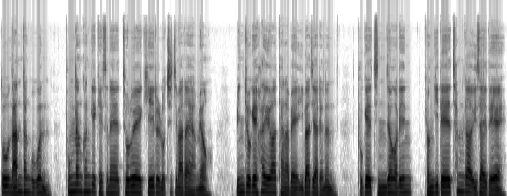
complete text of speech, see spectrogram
또 남 당국은 북남 관계 개선에 절호의 기회를 놓치지 말아야 하며 민족의 화해와 단합에 이바지하려는 북의 진정 어린 경기대회 참가 의사에 대해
